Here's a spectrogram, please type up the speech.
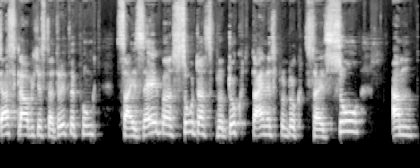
das, glaube ich, ist der dritte Punkt. Sei selber so das Produkt deines Produkts. Sei so ähm,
